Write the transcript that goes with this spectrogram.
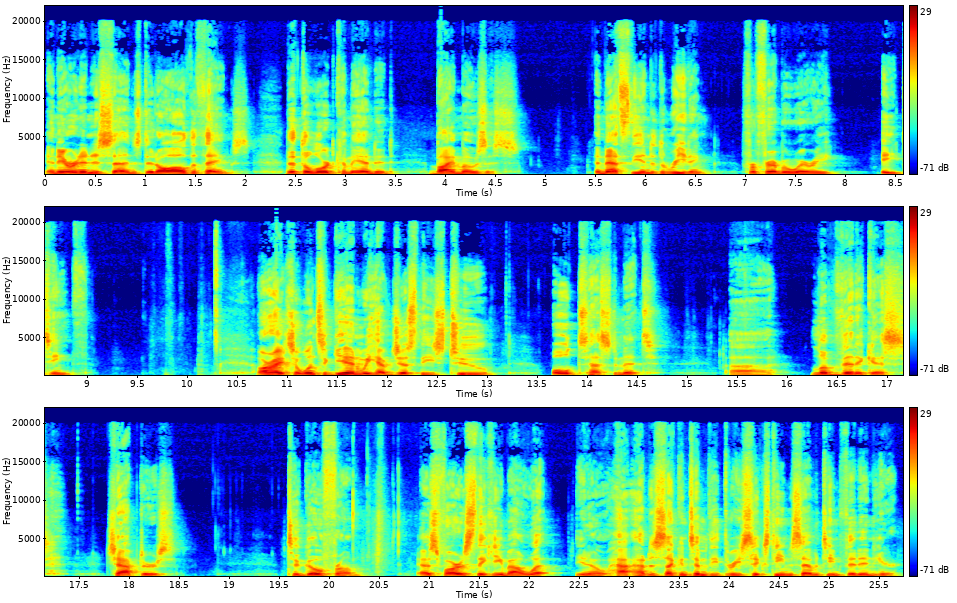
And Aaron and his sons did all the things that the Lord commanded by Moses. And that's the end of the reading for February 18th. All right, so once again, we have just these two Old Testament uh, Leviticus chapters to go from as far as thinking about what you know how, how does 2 timothy 3 16 and 17 fit in here?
